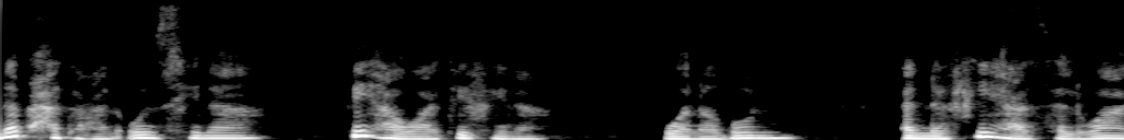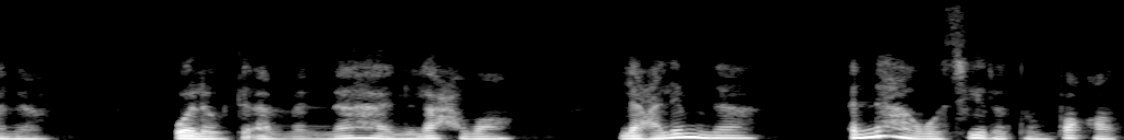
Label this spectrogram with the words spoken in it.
نبحث عن أنسنا في هواتفنا ونظن أن فيها سلوانا. ولو تأملناها للحظة لعلمنا أنها وسيلة فقط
